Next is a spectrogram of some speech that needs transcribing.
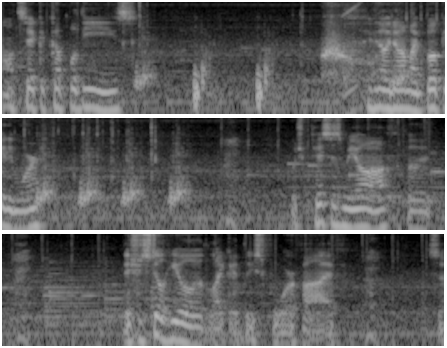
I'll take a couple of these. Even though I don't have my book anymore. Which pisses me off, but they should still heal like at least four or five. So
